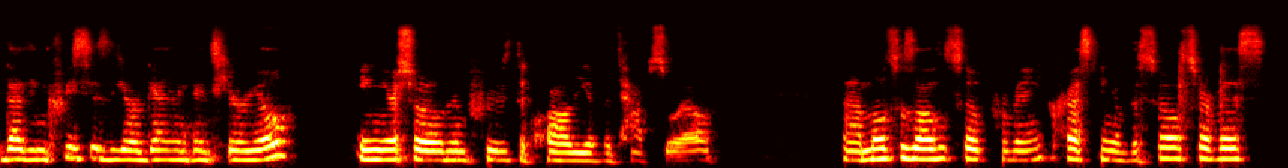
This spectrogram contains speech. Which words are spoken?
that increases the organic material in your soil and improves the quality of the topsoil. Uh, mulches also prevent crusting of the soil surface.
